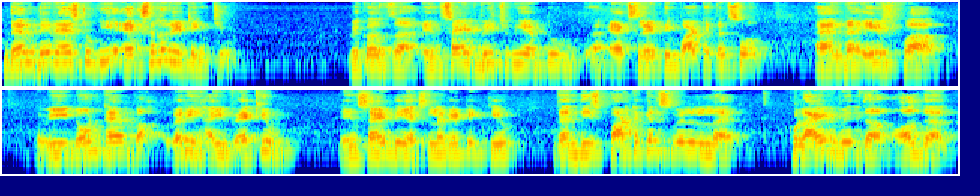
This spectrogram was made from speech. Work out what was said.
Then there has to be accelerating tube because uh, inside which we have to uh, accelerate the particles. So and if uh, we don't have very high vacuum inside the accelerating tube then these particles will uh, collide with the, all the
